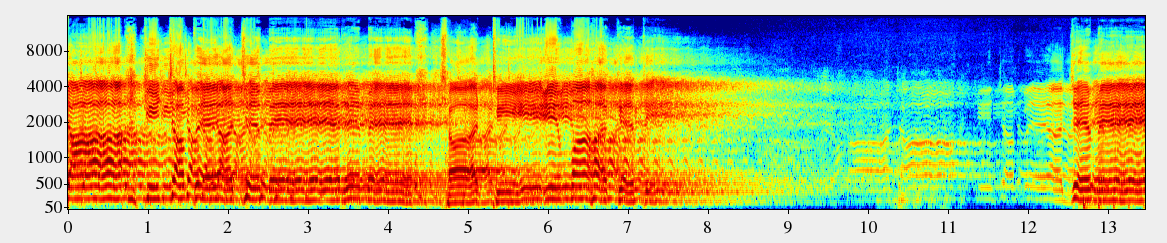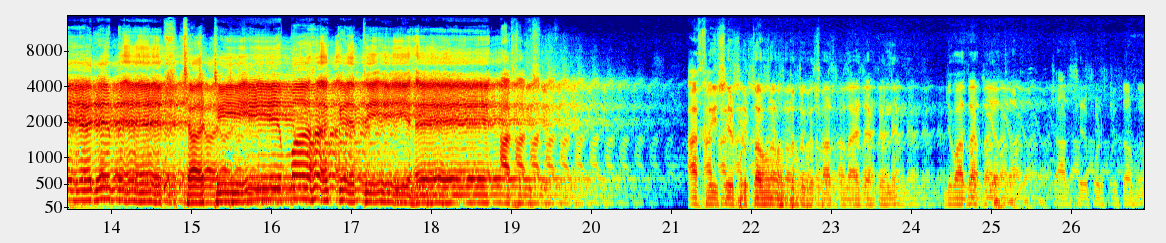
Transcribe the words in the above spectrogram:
खाजा की जब अजमेर में छठी महकती। अजमेर में छठी महकती है। आखिरी आखिरी शेर पढ़ता हूँ, मोहब्बतों के साथ कर लें। जो वादा किया था, चार शेर पढ़ चुका हूँ।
